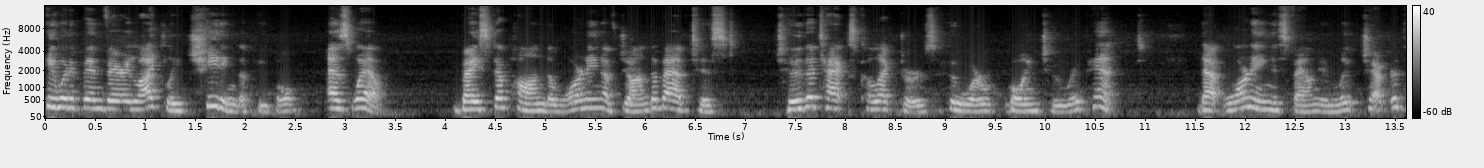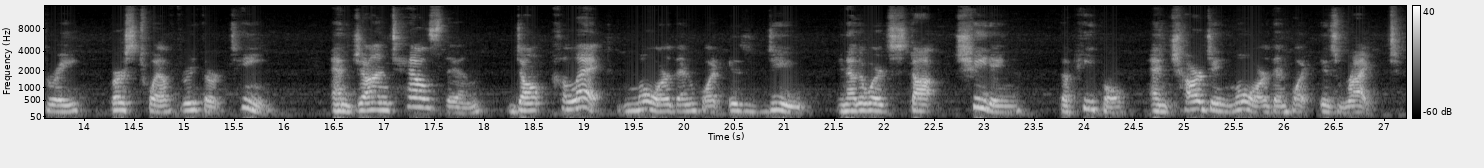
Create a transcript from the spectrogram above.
he would have been very likely cheating the people as well, based upon the warning of John the Baptist to the tax collectors who were going to repent. That warning is found in Luke chapter 3, verse 12 through 13. And John tells them, don't collect more than what is due. In other words, stop cheating the people and charging more than what is right.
